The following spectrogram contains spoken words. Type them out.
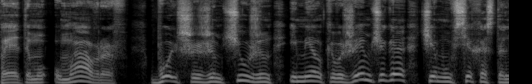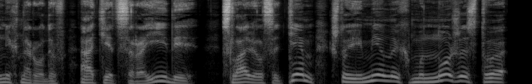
Поэтому у мавров больше жемчужин и мелкого жемчуга, чем у всех остальных народов, а отец Сараиды славился тем, что имел их множество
